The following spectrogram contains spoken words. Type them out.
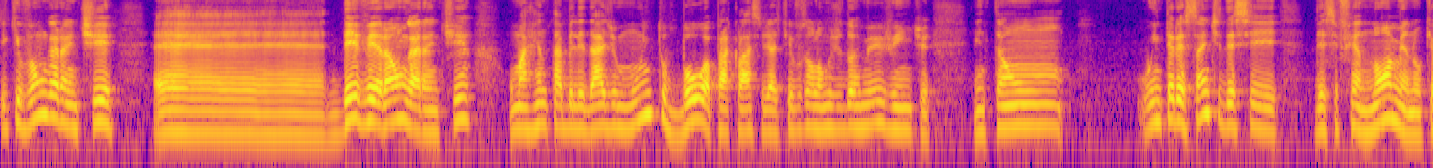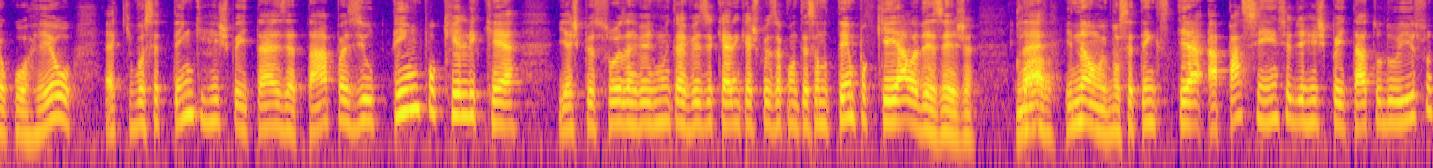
e que vão garantir, é, deverão garantir uma rentabilidade muito boa para a classe de ativos ao longo de 2020. Então, o interessante desse, desse fenômeno que ocorreu é que você tem que respeitar as etapas e o tempo que ele quer. E as pessoas, às vezes, muitas vezes, querem que as coisas aconteçam no tempo que ela deseja. Né? Claro. Né? E não, você tem que ter a, a paciência de respeitar tudo isso.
